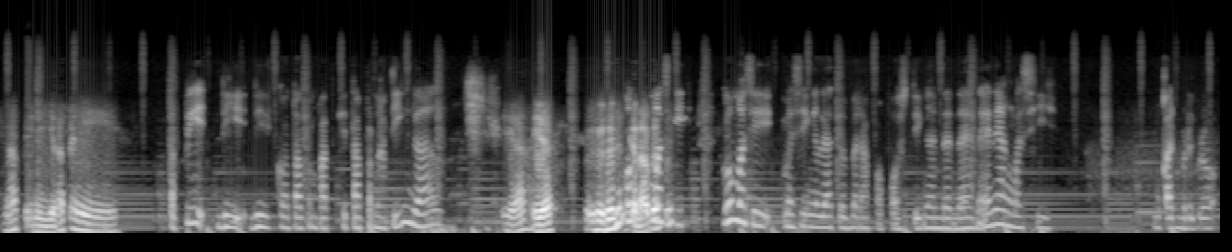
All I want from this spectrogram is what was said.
Kenapa? Nyindir apa nih? tapi di di kota tempat kita pernah tinggal Iya, iya. kenapa tuh? masih gue masih masih ngeliat beberapa postingan dan lain-lain yang masih bukan bergerak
